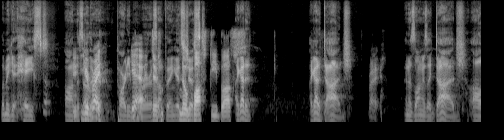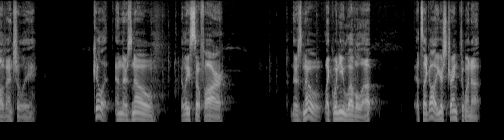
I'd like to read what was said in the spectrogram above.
Let me get haste on Y- this you're other right. party Yeah, member or there's something. It's no just, buffs, debuffs. I gotta. I gotta dodge. right. and as long as I dodge, I'll eventually kill it. And there's no, at least so far, there's no like when you level up, it's like, oh, your strength went up.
